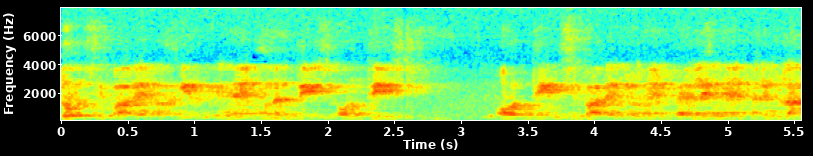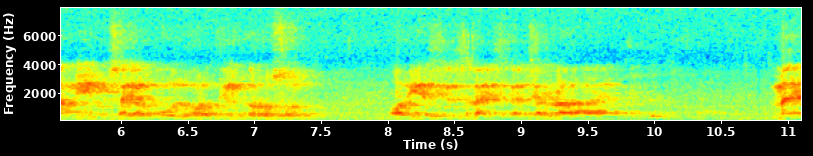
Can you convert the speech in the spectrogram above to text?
دو سپارے اخیر کے ہیں، انتیس اور تیس۔ اور تین سپارے جو ہیں، پہلے ہیں الاسلامین سیقول اور تل کا رسول اور یہ سلسلہ اس کا چل رہا ہے۔ میں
